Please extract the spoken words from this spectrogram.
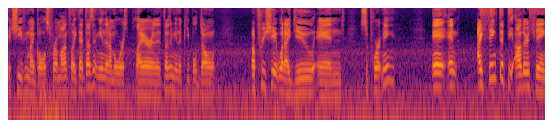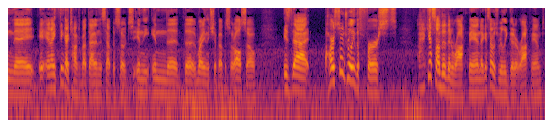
achieving my goals for a month, like that doesn't mean that I'm a worse player and it doesn't mean that people don't appreciate what I do and support me. And, and I think that the other thing that and I think I talked about that in this episode in the in the the righting the ship episode also is that Hearthstone's really the first I guess other than Rock Band, I guess I was really good at Rock Band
